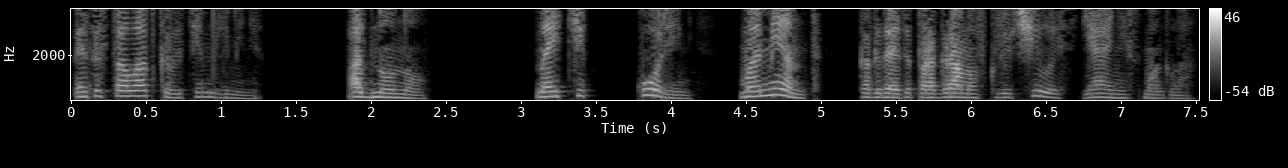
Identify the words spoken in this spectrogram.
Это стало открытием для меня. Одно «но». Найти корень, момент, когда эта программа включилась, я не смогла.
